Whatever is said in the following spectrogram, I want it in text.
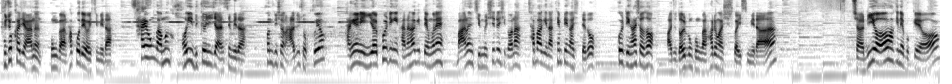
부족하지 않은 공간 확보되어 있습니다. 사용감은 거의 느껴지지 않습니다. 컨디션 아주 좋고요. 당연히 2열 폴딩이 가능하기 때문에 많은 짐을 실으시거나 차박이나 캠핑 하실 때도 폴딩 하셔서 아주 넓은 공간 활용하실 수가 있습니다. 자, 리어 확인해 볼게요.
